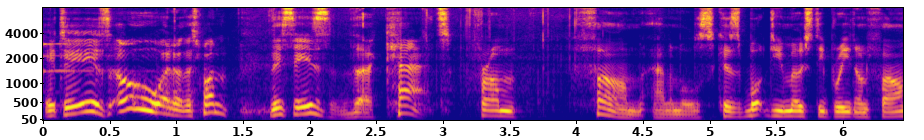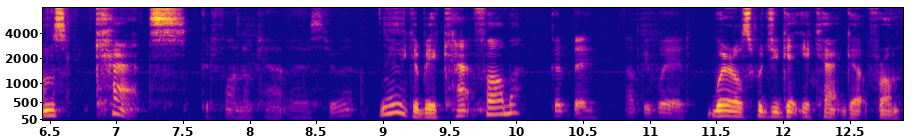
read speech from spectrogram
It is. Oh, I know this one. This is the cat from farm animals. Because what do you mostly breed on farms? Cats. Good final cat there, Stuart. Yeah, you could be a cat farmer. Could be. That'd be weird. Where else would you get your cat gut from?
